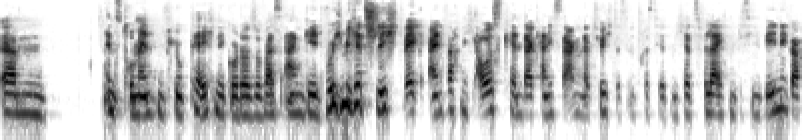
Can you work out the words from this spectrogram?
ähm, Instrumentenflugtechnik oder sowas angeht, wo ich mich jetzt schlichtweg einfach nicht auskenne. Da kann ich sagen, natürlich, das interessiert mich jetzt vielleicht ein bisschen weniger.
